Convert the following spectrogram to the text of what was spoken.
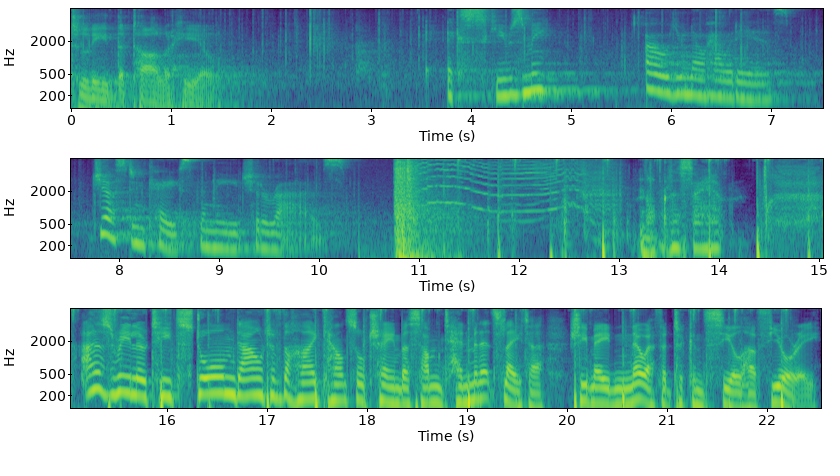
to lead the Taller Heel. Excuse me? Oh, you know how it is. Just in case the need should arise. Not gonna say it. As Ry'y lo-Th'yyt stormed out of the High Council chamber some ten minutes later, she made no effort to conceal her fury.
